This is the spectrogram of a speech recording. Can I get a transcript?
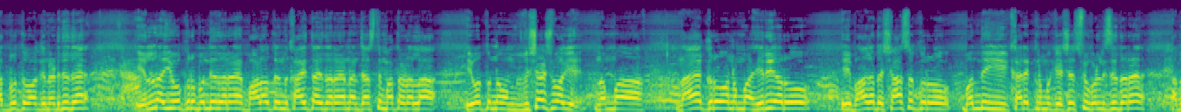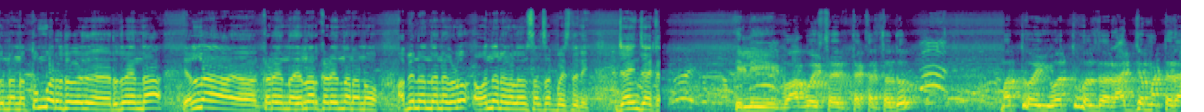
ಅದ್ಭುತವಾಗಿ ನಡೆದಿದೆ. ಎಲ್ಲ ಯುವಕರು ಬಂದಿದ್ದಾರೆ ಭಾಳ ಹೊತ್ತಿಂದ ಕಾಯ್ತಾ ಇದ್ದಾರೆ, ನಾನು ಜಾಸ್ತಿ ಮಾತಾಡಲ್ಲ. ಇವತ್ತು ನಮ್ಮ ವಿಶೇಷವಾಗಿ ನಮ್ಮ ನಾಯಕರು, ನಮ್ಮ ಹಿರಿಯರು, ಈ ಭಾಗದ ಶಾಸಕರು ಬಂದು ಈ ಕಾರ್ಯಕ್ರಮಕ್ಕೆ ಯಶಸ್ವಿಗೊಳಿಸಿದ್ದಾರೆ ಅದು ನನ್ನ ತುಂಬ ಹೃದಯ, ಹೃದಯದಿಂದ, ಎಲ್ಲ ಕಡೆಯಿಂದ, ಎಲ್ಲರ ಕಡೆಯಿಂದ ನಾನು ಅಭಿನಂದನೆಗಳು, ವಂದನೆಗಳನ್ನು ಸಲ್ಲಿಸಕ್ಕೆ ಬಯಸ್ತೀನಿ. ಜೈನ್ ಹಿಂದ್ ಇಲ್ಲಿ ಭಾಗವಹಿಸ್ತಾ ಇರ್ತಕ್ಕಂಥದ್ದು. ಮತ್ತು ಇವತ್ತು ಒಂದು ರಾಜ್ಯ ಮಟ್ಟದ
